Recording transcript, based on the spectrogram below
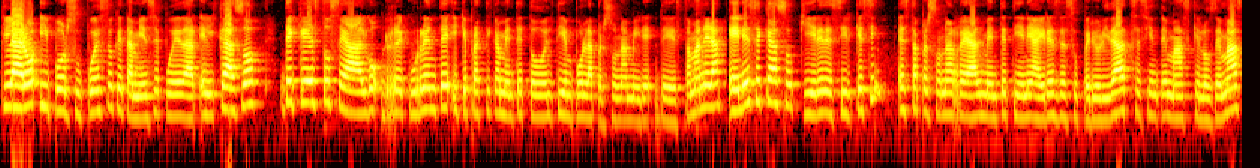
claro, y por supuesto que también se puede dar el caso de que esto sea algo recurrente y que prácticamente todo el tiempo la persona mire de esta manera. En ese caso quiere decir que sí, esta persona realmente tiene aires de superioridad, se siente más que los demás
